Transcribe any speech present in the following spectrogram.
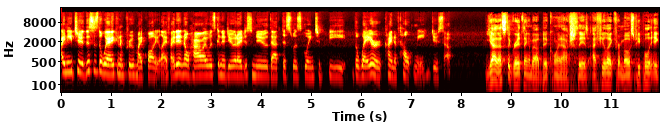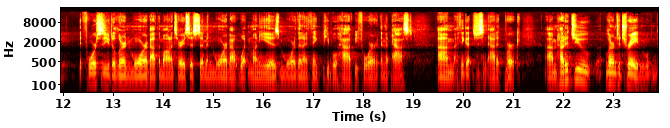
I need to this is the way I can improve my quality of life. I didn't know how I was going to do it. I just knew that this was going to be the way or kind of help me do so. Yeah, that's the great thing about Bitcoin. Actually, is I feel like for most people, it it forces you to learn more about the monetary system and more about what money is, more than I think people have before in the past. Um, I think that's just an added perk. Um, how did you learn to trade?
